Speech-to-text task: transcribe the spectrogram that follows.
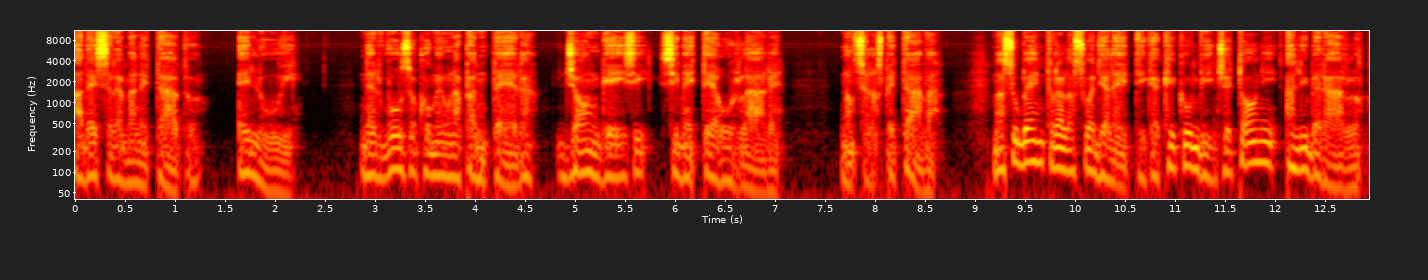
ad essere ammanettato è lui. Nervoso come una pantera, John Gacy si mette a urlare. Non se l'aspettava, ma subentra la sua dialettica che convince Tony a liberarlo,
